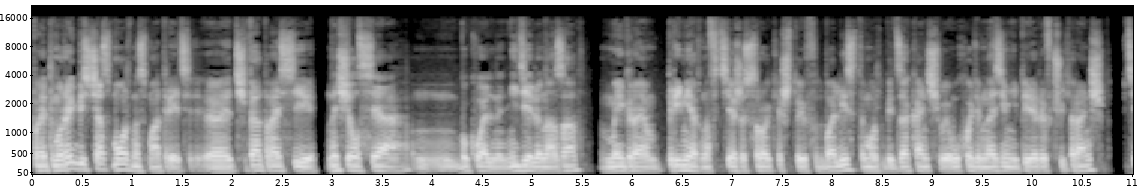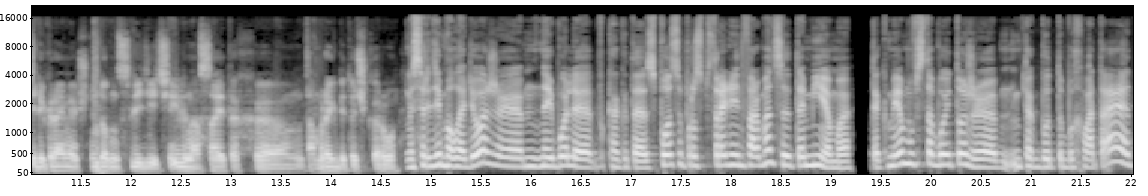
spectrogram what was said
Поэтому регби сейчас можно смотреть. Э, чемпионат России начался буквально неделю назад. Мы играем примерно в те же сроки, что и футболисты. Может быть, заканчиваем, уходим на зимний перерыв чуть раньше. В Телеграме очень удобно следить или на сайтах э, там rugby.ru. Среди молодежи наиболее, как это, способ распространения информации — это мемы. Так мемов с тобой тоже как будто бы хватает.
